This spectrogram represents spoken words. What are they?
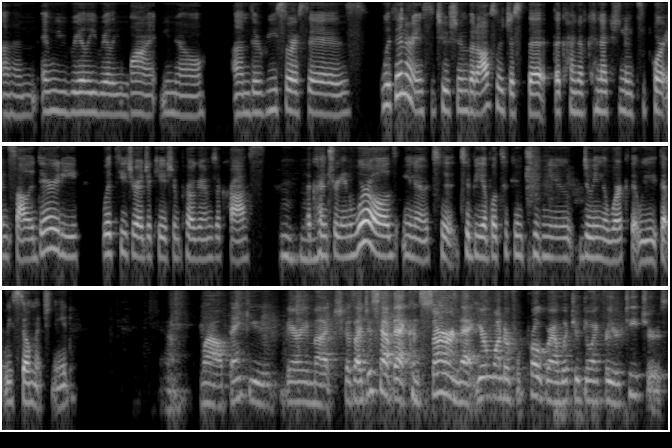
Um, and we really, really want, you know, um, the resources within our institution, but also just the, the kind of connection and support and solidarity with teacher education programs across mm-hmm. the country and world, you know, to, to be able to continue doing the work that we, that we so much need. Yeah. Wow. Thank you very much. Because I just have that concern that your wonderful program, what you're doing for your teachers,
